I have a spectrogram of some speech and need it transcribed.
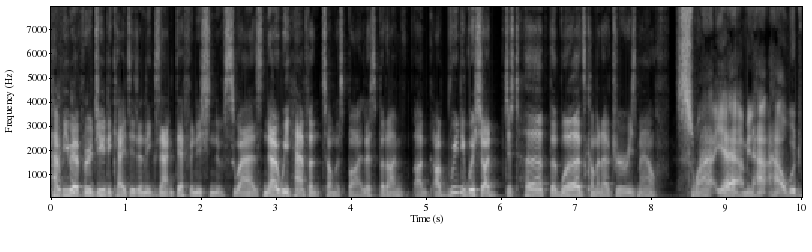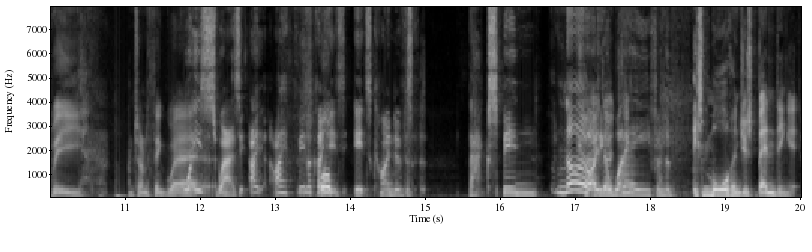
have you ever adjudicated an exact definition of swaz? No, we haven't, Thomas Bylus, but I'm, I'm, i really wish I'd just heard the words coming out of Drury's mouth. Swaz, yeah. I mean, how, how would we. I'm trying to think where. What is swaz? I, I feel like Well- it's, it's kind of backspin. No, I don't away from the. It's more than just bending it,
